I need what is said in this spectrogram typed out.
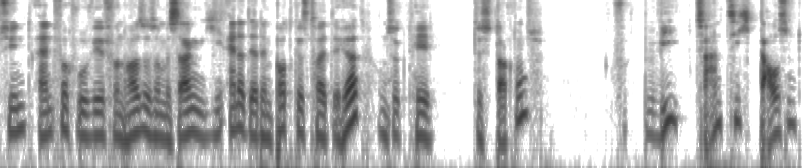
sind einfach, wo wir von Haus aus einmal sagen, einer, der den Podcast heute hört und sagt, hey, das taugt uns, wie 20.000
